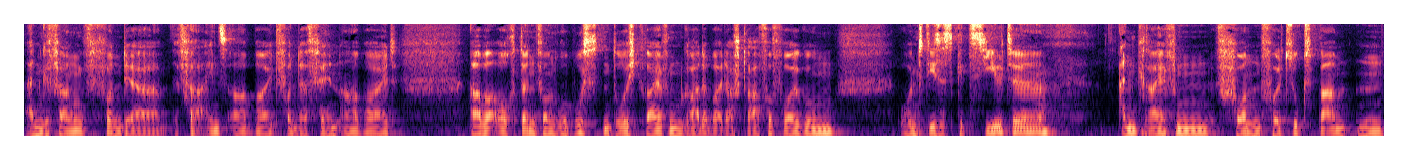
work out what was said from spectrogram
angefangen von der Vereinsarbeit, von der Fanarbeit, aber auch dann von robusten Durchgreifen, gerade bei der Strafverfolgung. Und dieses gezielte Angreifen von Vollzugsbeamten,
